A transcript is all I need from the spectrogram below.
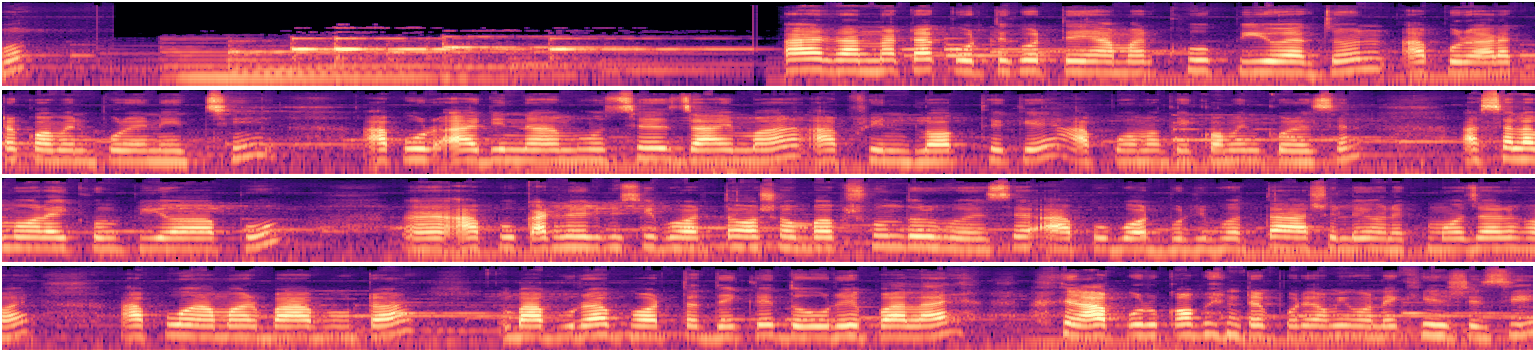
আর রান্নাটা করতে করতে আমার খুব প্রিয় একজন আপুর আর একটা কমেন্ট পড়ে নিচ্ছি। আপুর আইডির নাম হচ্ছে জাইমা আফরিন ব্লগ থেকে আপু আমাকে কমেন্ট করেছেন। আসসালামু আলাইকুম প্রিয় আপু। আপু কাঁঠালের বিচি ভর্তা অসম্ভব সুন্দর হয়েছে। আপু বটবটি ভর্তা আসলে অনেক মজার হয়। আপু আমার বাবুটা বাবুরা ভর্তা দেখে দৌড়ে পালায়। আপুর কমেন্টটা পড়ে আমি অনেক হেসেছি।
